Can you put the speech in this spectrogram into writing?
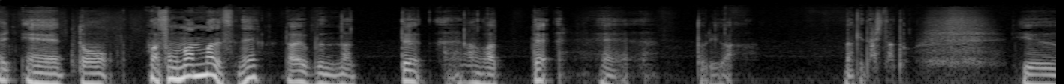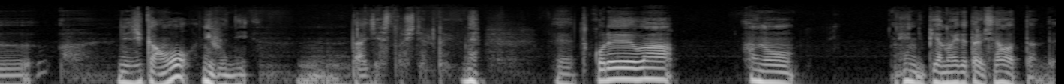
はい、えー、っと、まあそのまんまですね、ライブになって、上がって、えー、鳥が泣き出したという2時間を2分に、うん、ダイジェストしてるというね。えー、っと、これは、あの、変にピアノ入れたりしなかったんで、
